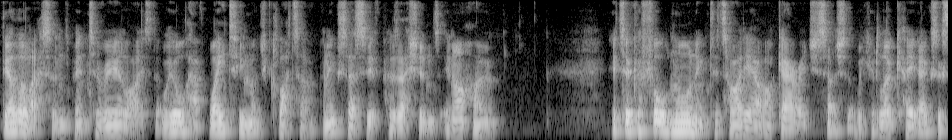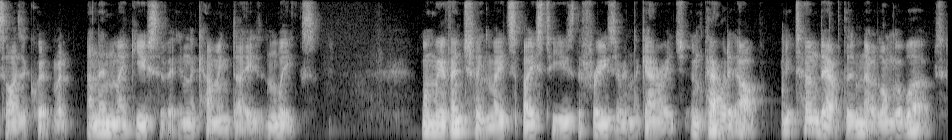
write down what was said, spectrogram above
The other lesson's been to realise that we all have way too much clutter and excessive possessions in our home. It took a full morning to tidy out our garage such that we could locate exercise equipment and then make use of it in the coming days and weeks. When we eventually made space to use the freezer in the garage and powered it up, it turned out that it no longer worked.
